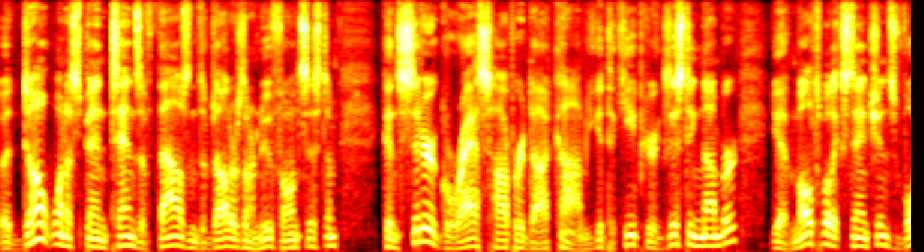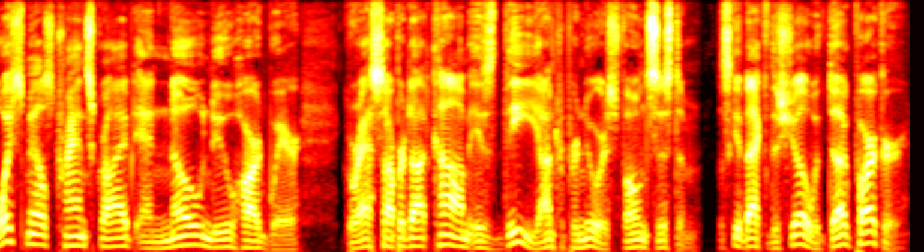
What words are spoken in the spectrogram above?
but don't want to spend tens of thousands of dollars on a new phone system? Consider Grasshopper.com. You get to keep your existing number, you have multiple extensions, voicemails transcribed, and no new hardware. Grasshopper.com is the entrepreneur's phone system. Let's get back to the show with Doug Parker.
